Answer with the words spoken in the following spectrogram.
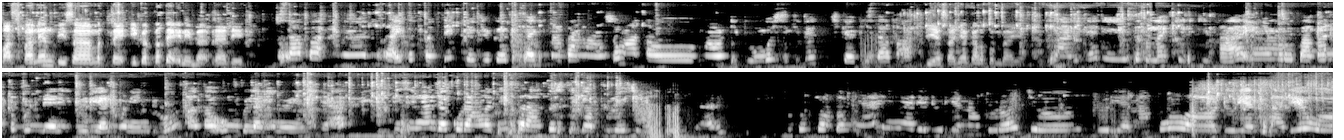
pas panen bisa metik, ikut metik ini Mbak berarti? Bisa Pak, nah, bisa ikut petik dan juga bisa dimakan langsung atau mau dibungkus gitu juga bisa Pak. Biasanya kalau pembayar. Selanjutnya di sebelah kiri kita ini merupakan kebun dari durian Unindo atau unggulan Indonesia. Di sini ada kurang lebih 130 jenis durian. Untuk contohnya ini ada durian Nagorojo, durian Nakulo, durian Sadewo,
